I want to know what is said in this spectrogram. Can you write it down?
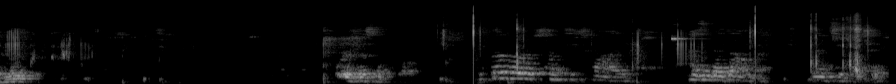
What is this one for? of 75, President Obama, 1973.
